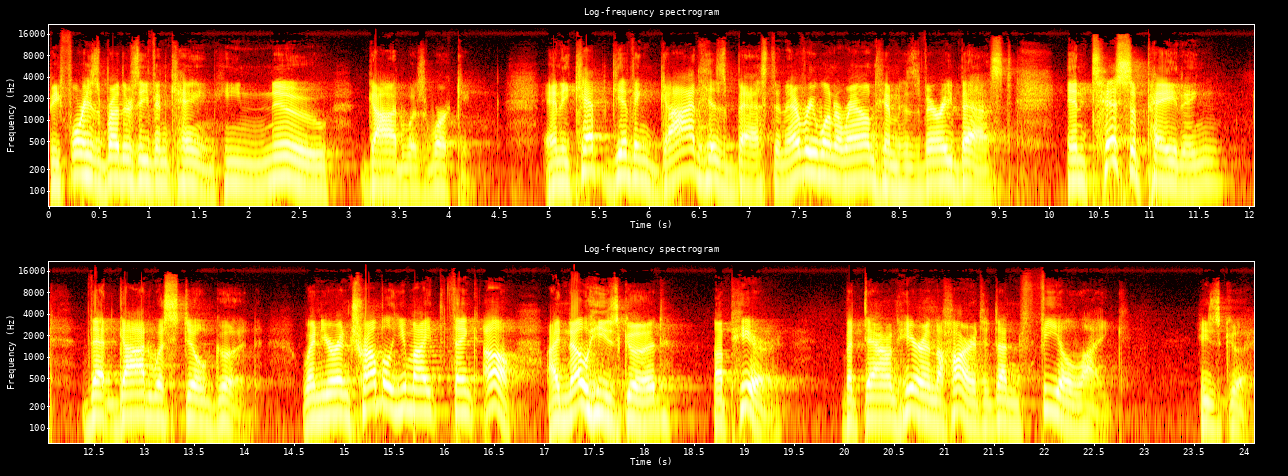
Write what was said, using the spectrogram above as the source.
Before his brothers even came, he knew God was working. And he kept giving God his best and everyone around him his very best, anticipating that God was still good. When you're in trouble, you might think, oh, I know he's good up here. But down here in the heart, it doesn't feel like He's good.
